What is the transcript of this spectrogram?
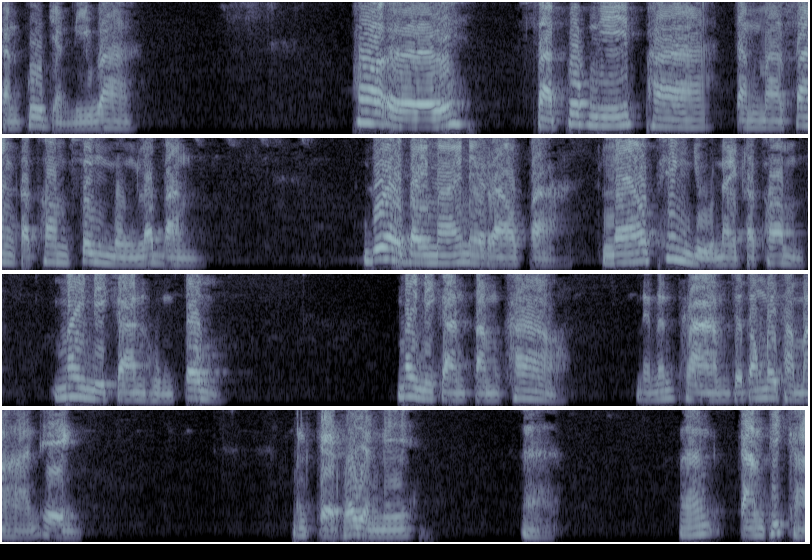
กันพูดอย่างนี้ว่า พ่อเอ๋ยสัตว์พวกนี้พากันมาสร้างกระท่อมซึ่งมุงและบัง ด้วยใบไม้ในราวป่า แล้วเพ่งอยู่ในกระท่อม ไม่มีการหุงต้ม ไม่มีการตำข้าว ดังนั้นพราหมณ์จะต้องไม่ทำอาหารเอง มันเกิดเพราะอย่างนี้ดังนั้นการพิกขา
